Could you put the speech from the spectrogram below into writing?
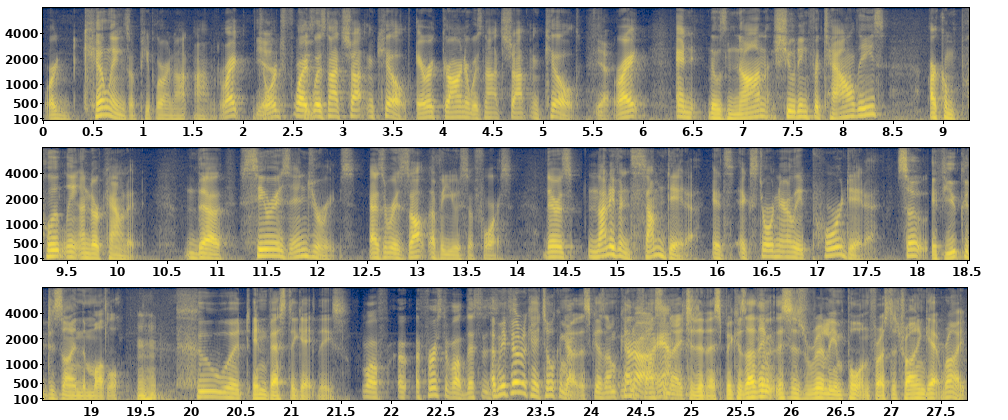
or killings of people who are not armed, right? Yeah. George Floyd was not shot and killed. Eric Garner was not shot and killed, yeah. right? And those non shooting fatalities are completely undercounted. The serious injuries as a result of a use of force, there's not even some data, it's extraordinarily poor data. So, if you could design the model, mm-hmm. who would investigate these? Well, f- uh, first of all, this is. I mean, if you're okay talking yeah. about this, because I'm kind no, of no, fascinated in this, because I think this is really important for us to try and get right.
